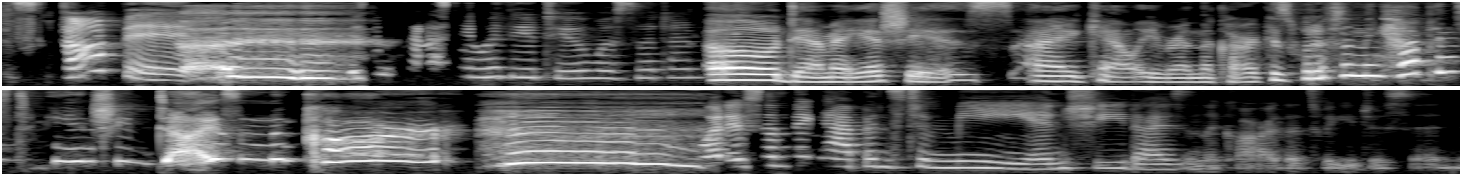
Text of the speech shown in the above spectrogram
Stop it. Isn't Sassy with you too most of the time? Oh, damn it. Yes, she is. I can't leave her in the car because what if something happens to me and she dies in the car? What if something happens to me and she dies in the car? That's what you just said.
